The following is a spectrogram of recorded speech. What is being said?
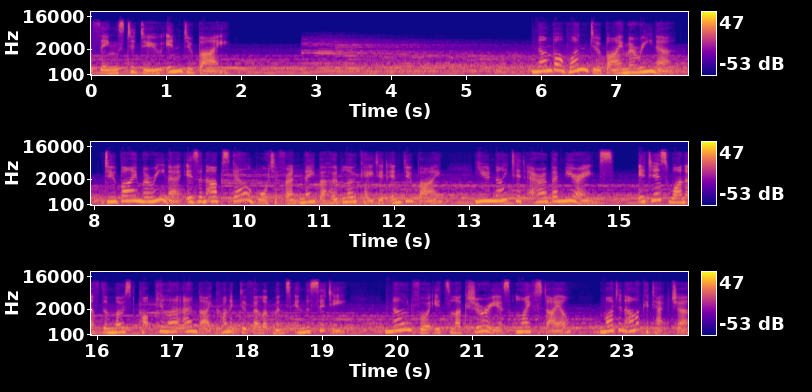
10 things to do in Dubai. Number 1 Dubai Marina. Dubai Marina is an upscale waterfront neighborhood located in Dubai, United Arab Emirates. It is one of the most popular and iconic developments in the city, known for its luxurious lifestyle, modern architecture,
